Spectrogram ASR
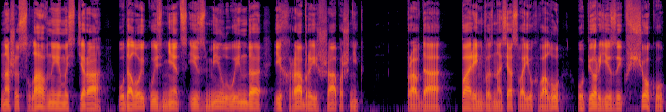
наши славные мастера!» Удалой кузнец из Милуинда и храбрый шапошник. Правда, парень, вознося свою хвалу, упер язык в щеку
